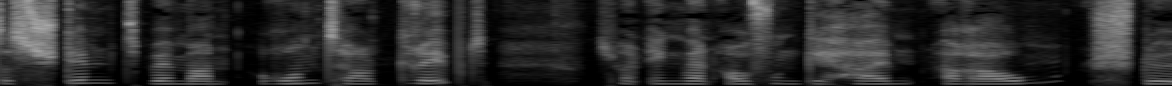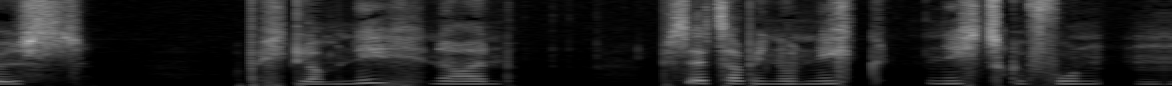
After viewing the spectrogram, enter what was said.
das stimmt, wenn man runtergräbt, dass man irgendwann auf einen geheimen Raum stößt. Aber ich glaube nicht, nein. Bis jetzt habe ich noch nicht nichts gefunden.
